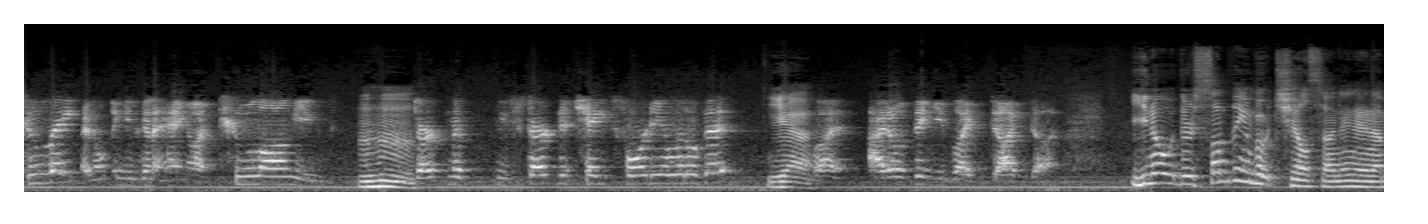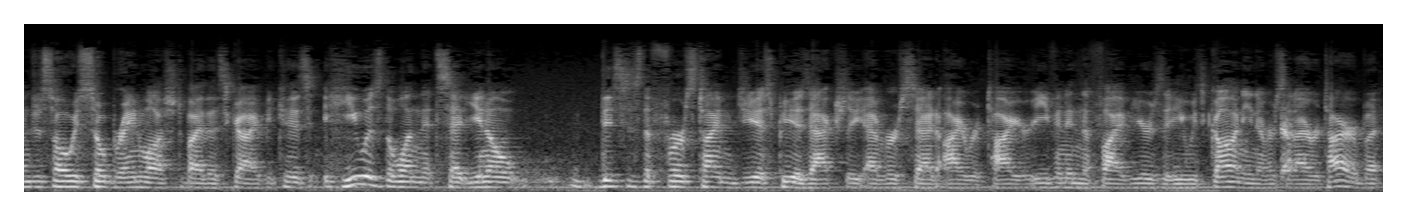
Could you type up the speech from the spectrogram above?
too late. I don't think he's going to hang on too long. He's Mm-hmm. starting to, he's starting to chase 40 a little bit, Yeah. but I don't think he's like done done. You know, there's something about Chael Sonnen, and I'm just always so brainwashed by this guy because he was the one that said, you know, this is the first time GSP has actually ever said, I retire. Even in the five years that he was gone, he never said, I retire. But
